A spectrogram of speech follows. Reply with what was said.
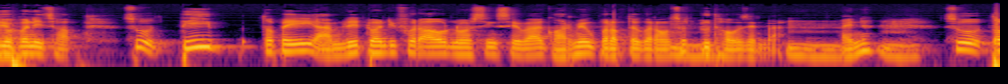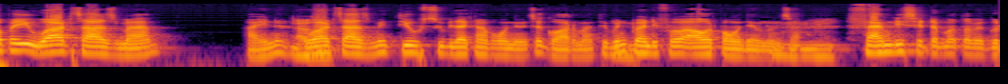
त्यो पनि छ। सो त्यही तपाईँ हामीले ट्वेन्टी फोर आवर नर्सिङ सेवा घरमै उपलब्ध गराउँछ टु थाउजन्डमा. होइन. सो तपाईँ वार्ड चार्जमा होइन? वार्ड चार्जमै त्यो सुविधा कहाँ पाउँदै हुन्छ? घरमा। त्यो पनि ट्वेन्टी फोर आवर पाउँदै हुनुहुन्छ। फ्यामिली सेटअपमा तपाईँको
